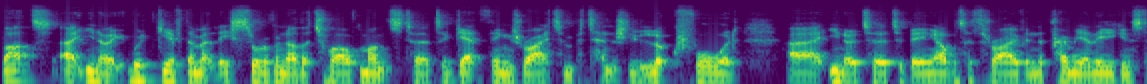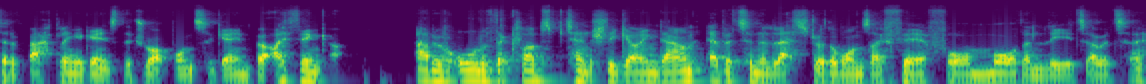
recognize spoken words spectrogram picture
But uh, you know, it would give them at least sort of another twelve months to to get things right and potentially look forward, uh, you know, to to being able to thrive in the Premier League instead of battling against the drop once again. But I think out of all of the clubs potentially going down, Everton and Leicester are the ones I fear for more than Leeds, I would say.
